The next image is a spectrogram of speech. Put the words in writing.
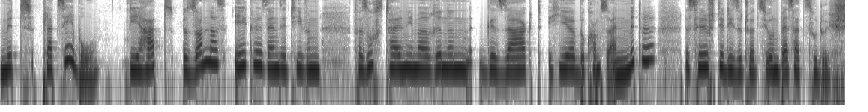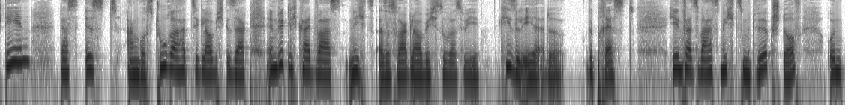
mit Placebo die hat besonders ekelsensitiven Versuchsteilnehmerinnen gesagt, hier bekommst du ein Mittel, das hilft dir, die Situation besser zu durchstehen. Das ist Angostura, hat sie, glaube ich, gesagt. In Wirklichkeit war es nichts. Also es war, glaube ich, sowas wie Kieselerde gepresst. Jedenfalls war es nichts mit Wirkstoff und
